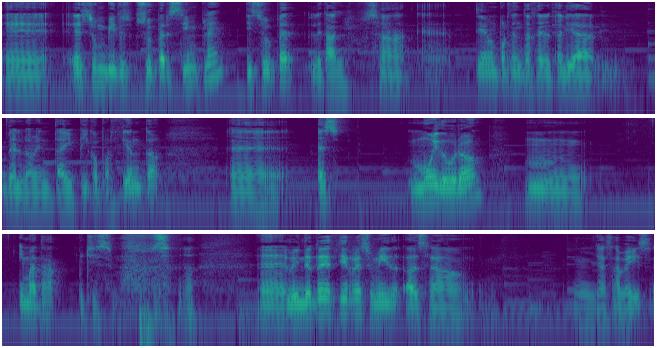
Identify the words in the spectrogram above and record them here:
Eh, es un virus súper simple y súper letal. O sea, eh, tiene un porcentaje de letalidad del 90 y pico por ciento. Es muy duro mm, y mata muchísimo. lo intento decir resumido, o sea, ya sabéis,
